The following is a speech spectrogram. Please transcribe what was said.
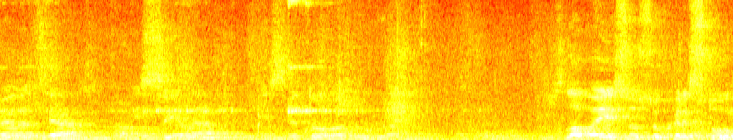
ім'я Отця і Сина, і Святого Духа. Слава Ісусу Христу!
